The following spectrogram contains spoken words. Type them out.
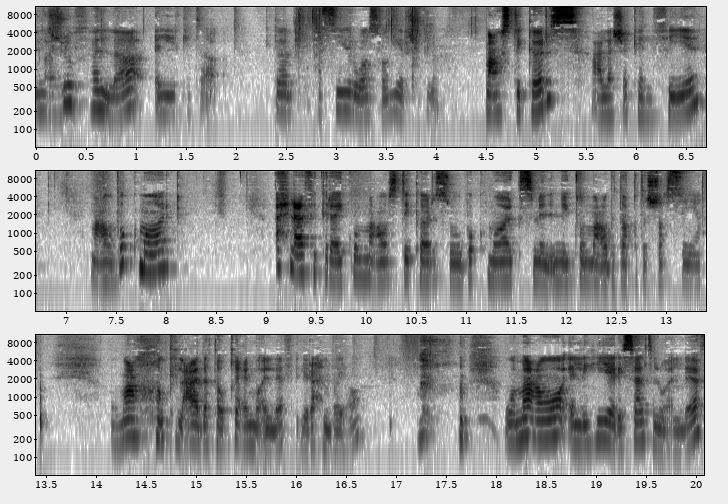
نشوف هلأ الكتاب. كتاب قصير وصغير شكله. معه stickers على شكل فيل. معه bookmark أحلى فكرة يكون معه stickers و bookmarks من إنه يكون معه بطاقة الشخصية. ومعه كالعادة توقيع المؤلف اللي راح نضيعه. ومعه اللي هي رسالة المؤلف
